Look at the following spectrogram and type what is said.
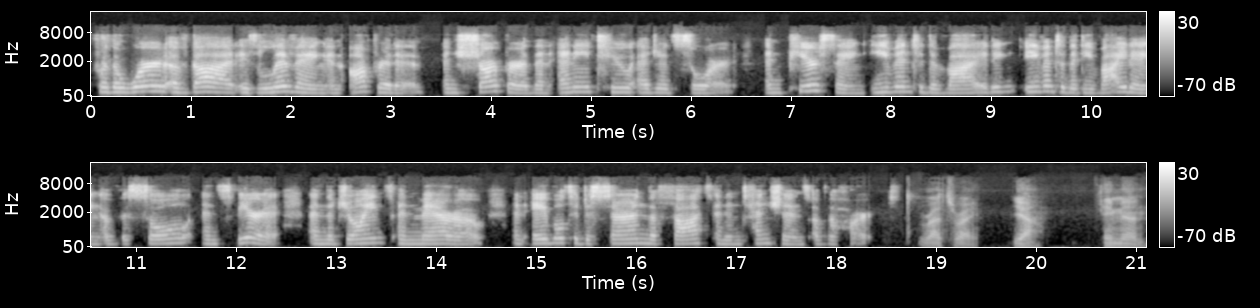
For the word of God is living and operative and sharper than any two-edged sword and piercing even to dividing even to the dividing of the soul and spirit and the joints and marrow and able to discern the thoughts and intentions of the heart. That's right. Yeah. Amen.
